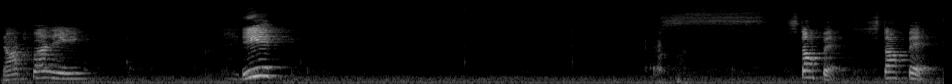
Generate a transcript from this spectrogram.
Not funny. Eat. Stop it. Stop it.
